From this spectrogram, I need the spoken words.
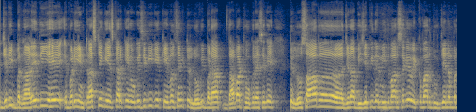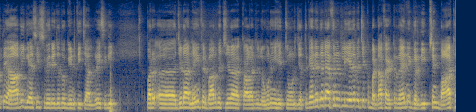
ਜਿਹੜੀ ਬਰਨਾਲੇ ਦੀ ਇਹ ਬੜੀ ਇੰਟਰਸਟਿੰਗ ਇਸ ਕਰਕੇ ਹੋ ਗਈ ਸੀਗੀ ਕਿ ਕੇਵਲ ਸਿੰਘ ਢਿੱਲੋਂ ਵੀ ਬੜਾ ਦਾਵਾ ਠੋਕ ਰਹੇ ਸੀਗੇ। ਢਿੱਲੋਂ ਸਾਹਿਬ ਅ, ਜਿਹੜਾ ਬੀਜੇਪੀ ਦੇ ਉਮੀਦਵਾਰ ਸੀਗੇ ਉਹ ਇੱਕ ਵਾਰ ਦੂਜੇ ਨੰਬਰ ਤੇ ਆ ਵੀ ਗਏ ਸੀ ਸਵੇਰੇ ਜਦੋਂ ਗਿਣਤੀ ਚੱਲ ਰਹੀ ਸੀਗੀ। ਪਰ ਜਿਹੜਾ ਨਹੀਂ ਫਿਰ ਬਾਅਦ ਵਿੱਚ ਜਿਹੜਾ ਕਾਲਾ ਢਿੱਲੋਂ ਹੋਣੀ ਇਹ ਚੋਣ ਜਿੱਤ ਗਏ ਨੇ ਤੇ ਡੈਫੀਨਿਟਲੀ ਇਹਦੇ ਵਿੱਚ ਇੱਕ ਵੱਡਾ ਫੈਕਟਰ ਰਹੇ ਨੇ ਗੁਰਦੀਪ ਸਿੰਘ ਬਾਠ।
